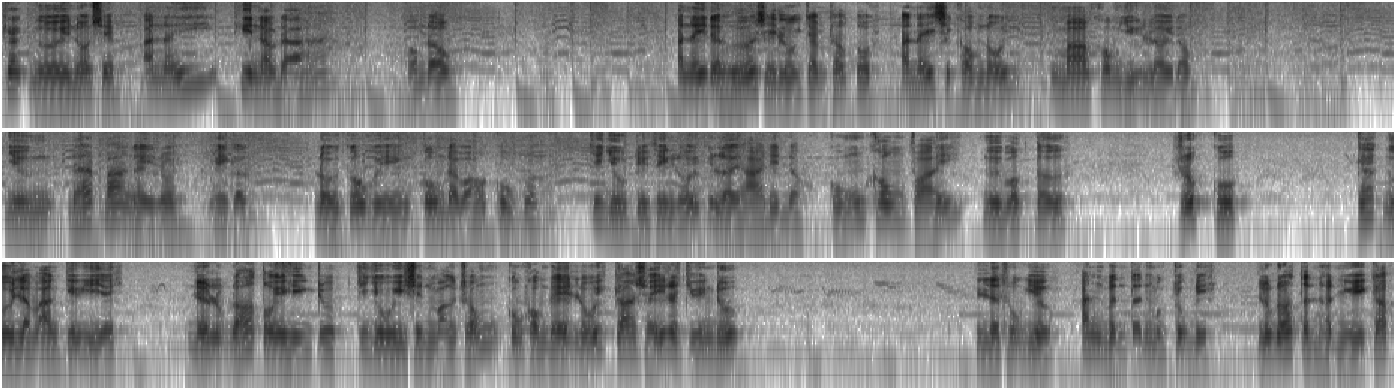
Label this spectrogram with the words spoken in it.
Các người nói xem, Anh ấy khi nào đã Không đâu? Anh ấy đã hứa sẽ luôn chăm sóc tôi. Anh ấy sẽ không nói mà không giữ lời đâu. Nhưng đã hết 3 ngày rồi, Ngay cả đội cứu viện cũng đã bỏ cuộc rồi. Chứ dù Triều Thiên lỗi cái lời hại đi đâu, Cũng không phải người bất tử. Rốt cuộc, Các người làm ăn kiểu gì vậy? Nếu lúc đó tôi ở hiện trường Chứ dù hy sinh mạng sống, Cũng không để lỗi ca xảy ra chuyện được. Lê Thúc Dương, Anh bình tĩnh một chút đi. Lúc đó tình hình nguy cấp,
